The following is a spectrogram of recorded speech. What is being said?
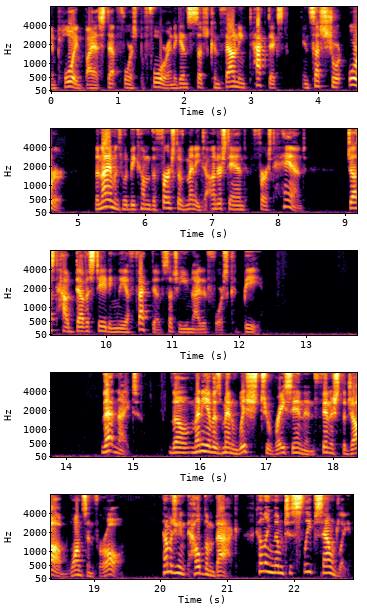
employed by a steppe force before, and against such confounding tactics in such short order, the Naimans would become the first of many to understand firsthand just how devastatingly effective such a united force could be. That night, though many of his men wished to race in and finish the job once and for all, Temujin held them back, telling them to sleep soundly,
